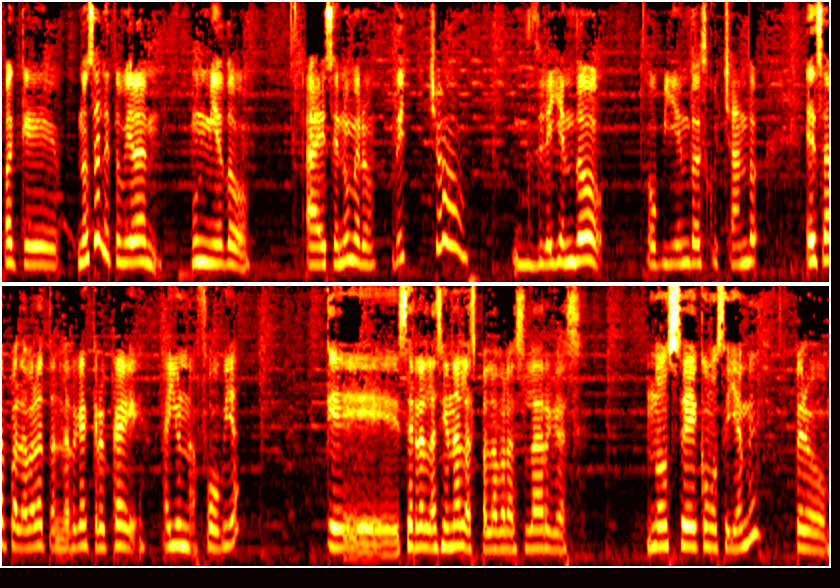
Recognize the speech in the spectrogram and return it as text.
Para que no se le tuvieran un miedo a ese número. De hecho, leyendo o viendo, escuchando esa palabra tan larga, creo que hay una fobia que se relaciona a las palabras largas. No sé cómo se llame, pero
